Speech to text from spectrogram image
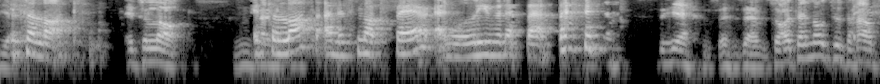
yeah. It's a lot. It's a lot. It's a lot and it's not fair, and we'll leave it at that. yeah, um, so I tend not to have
